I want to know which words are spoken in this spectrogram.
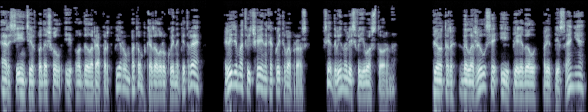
Арсентьев подошел и отдал рапорт первым, потом показал рукой на Петра, видимо, отвечая на какой-то вопрос. Все двинулись в его сторону. Петр доложился и передал предписание,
